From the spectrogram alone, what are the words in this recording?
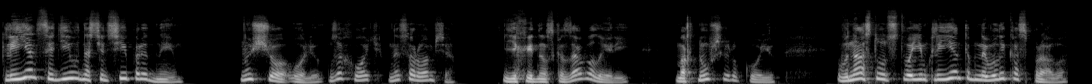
Клієнт сидів на стільці перед ним. Ну що, Олю, заходь, не соромся, єхидно сказав Валерій, махнувши рукою. В нас тут з твоїм клієнтом невелика справа.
